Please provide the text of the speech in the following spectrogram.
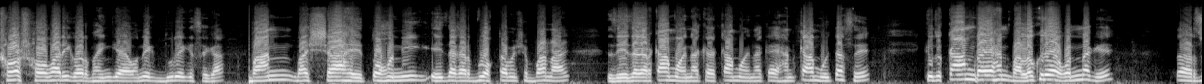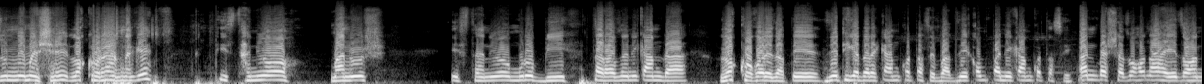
ছ ছ বাড়ি ঘর ভাঙ্গে অনেক দূরে গেছে গা। বান বা শাহে তখনই এই জায়গার ব্লকটা মানুষ বানায় যে এই জায়গার কাম হয় না কে, কাম হয় না কে, এখন কাম হইতাছে। কিন্তু কামটা এখন ভালো করে এখন নাগে তার জন্য মানুষে লক্ষ্য রাখার নাগে। স্থানীয় মানুষ স্থানীয় মুরব্বী, তারাও জানি কামটা লক্ষ্য করে যাতে যে ঠিকাদারে কাম করতেছে বা যে কোম্পানি কাম করতেছে বান ব্যবসা যখন আহে, যখন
